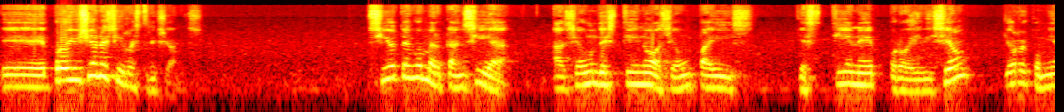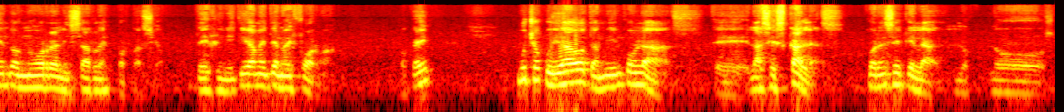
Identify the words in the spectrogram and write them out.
Eh, prohibiciones y restricciones. Si yo tengo mercancía hacia un destino, hacia un país que tiene prohibición, yo recomiendo no realizar la exportación. Definitivamente no hay forma. ¿Ok? Mucho cuidado también con las, eh, las escalas. Acuérdense que los,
